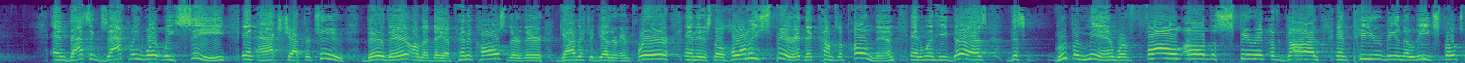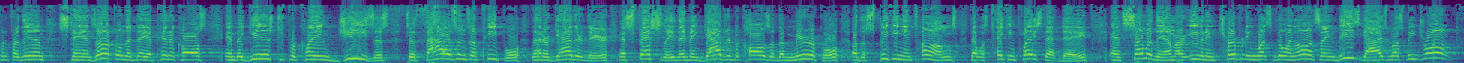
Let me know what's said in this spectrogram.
And that's exactly what we see in Acts chapter 2. They're there on the day of Pentecost. They're there gathered together in prayer. And it's the Holy Spirit that comes upon them. And when He does, this group of men were full of the Spirit of God, and Peter, being the lead spokesman for them, stands up on the day of Pentecost and begins to proclaim Jesus to thousands of people that are gathered there. Especially, they've been gathered because of the miracle of the speaking in tongues that was taking place that day. And some of them are even interpreting what's going on, saying, These guys must be drunk.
